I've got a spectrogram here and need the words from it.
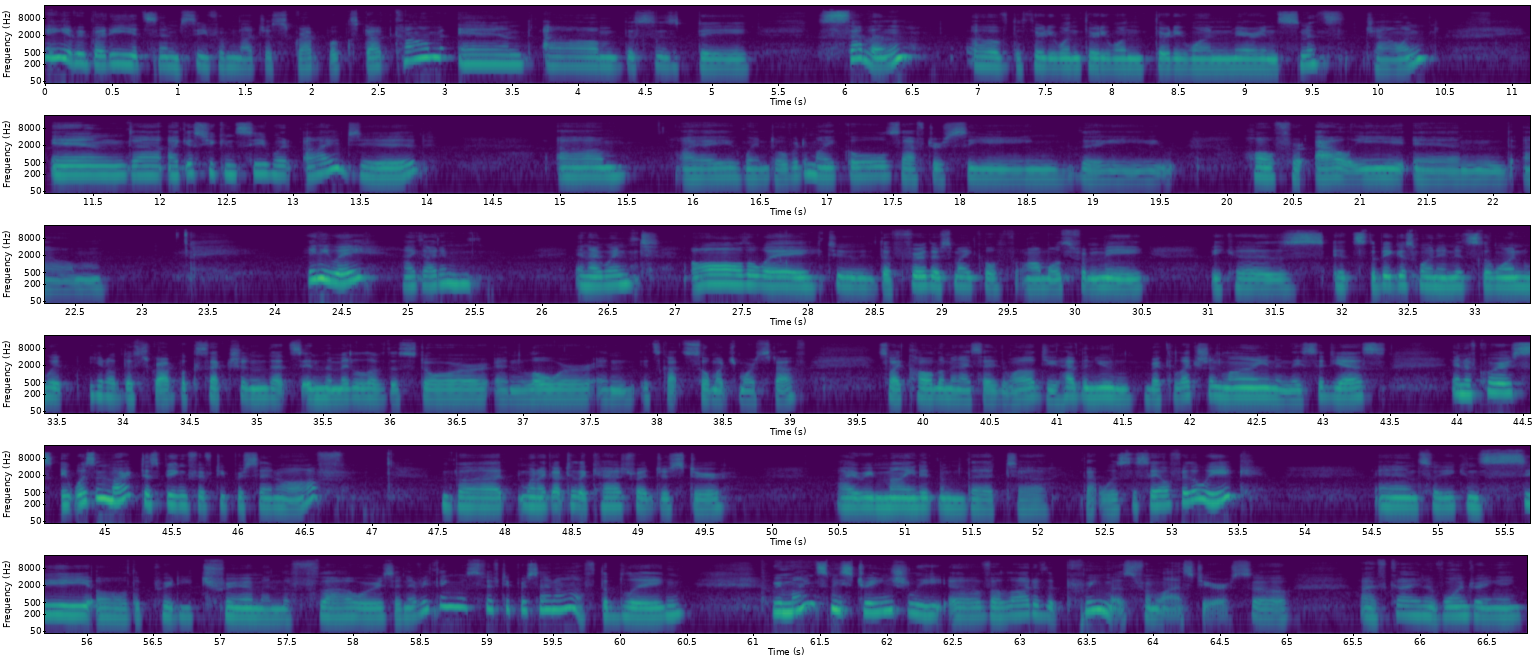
Hey everybody, it's MC from NotJustScrapBooks.com, and um, this is day seven of the 31 31 31 Marion Smith Challenge. And uh, I guess you can see what I did. Um, I went over to Michael's after seeing the haul for Alee, and um, anyway, I got him, and I went all the way to the furthest Michael almost from me because it's the biggest one and it's the one with you know the scrapbook section that's in the middle of the store and lower and it's got so much more stuff. So i called them and i said well do you have the new recollection line? And they said yes. And of course it wasn't marked as being 50% off but when i got to the cash register i reminded them that uh, that was the sale for the week and so you can see all the pretty trim and the flowers and everything was 50% off. The bling reminds me strangely of a lot of the Primas from last year. So I've kind of wondering,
